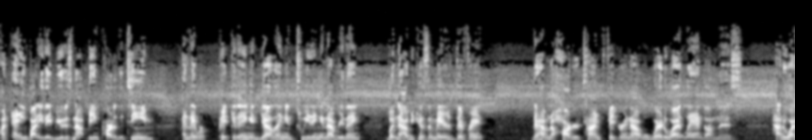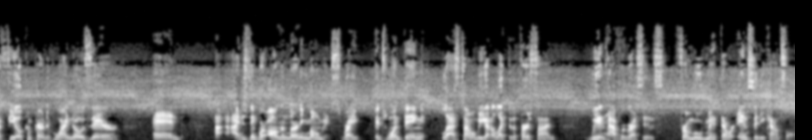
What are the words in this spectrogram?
on anybody they viewed as not being part of the team and they were picketing and yelling and tweeting and everything. But now because the mayor is different, they're having a harder time figuring out, well, where do I land on this? How do I feel compared to who I know is there? And I, I just think we're all in learning moments, right? It's one thing last time when we got elected the first time, we didn't have progressives from movement that were in city council.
